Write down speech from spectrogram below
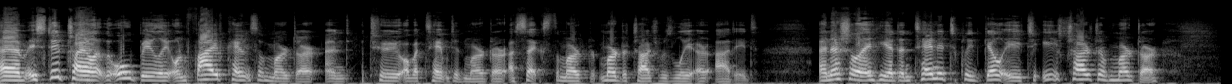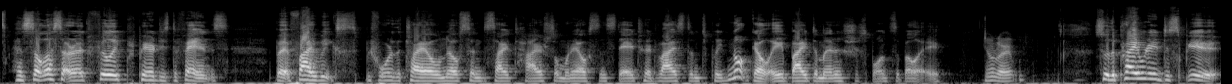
um, he stood trial at the Old Bailey on five counts of murder and two of attempted murder. A sixth murder, murder charge was later added. Initially, he had intended to plead guilty to each charge of murder. His solicitor had fully prepared his defence, but five weeks before the trial, Nilsen decided to hire someone else instead who advised him to plead not guilty by diminished responsibility. All right. So the primary dispute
